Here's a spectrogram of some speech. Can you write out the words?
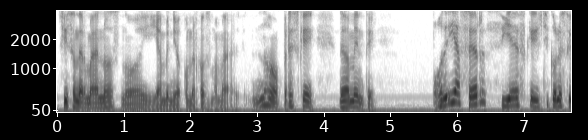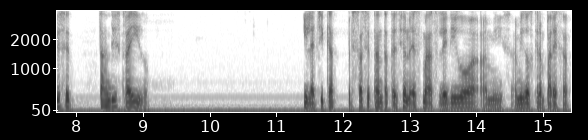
Sí son hermanos, ¿no? Y han venido a comer con su mamá. No, pero es que, nuevamente, podría ser si es que el chico no estuviese tan distraído y la chica prestase tanta atención. Es más, le digo a, mis amigos que eran pareja,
